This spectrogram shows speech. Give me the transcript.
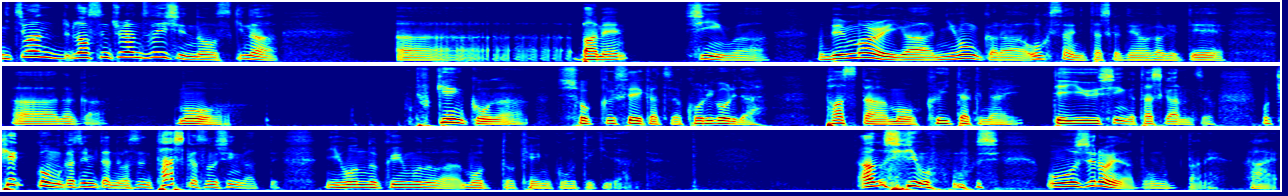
一番 Lost in Translation の好きなあ場面シーンはビル・マーリーが日本から奥さんに確か電話かけてあなんかもう不健康な食生活はコリゴリだ。パスタはもう食いたくないっていうシーンが確かあるんですよ。もう結構昔見たんで忘れて確かそのシーンがあって日本の食い物はもっと健康的だみたいな。あのシーンも面白いなと思ったね。はい。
